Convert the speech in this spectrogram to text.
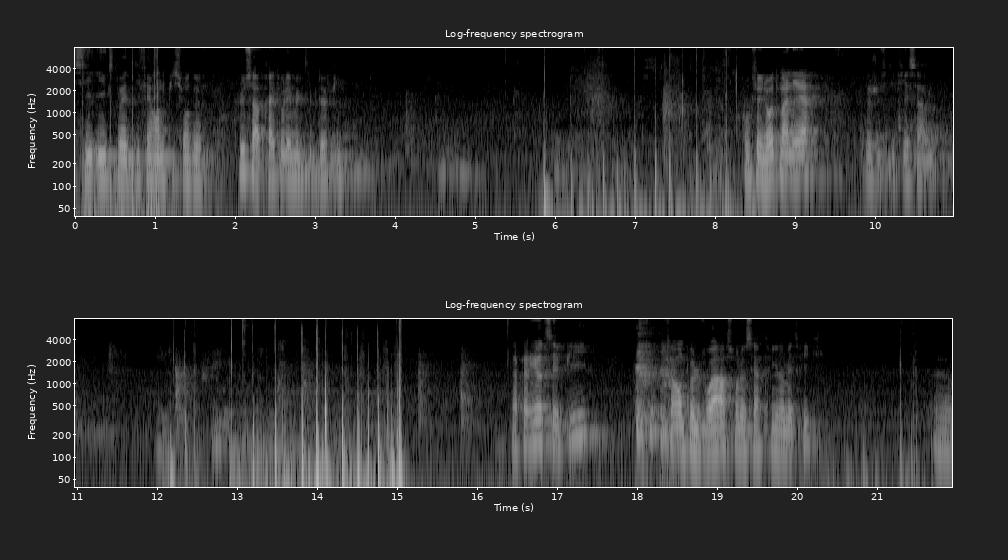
ici x doit être différent de pi sur 2, plus après tous les multiples de pi. Donc c'est une autre manière de justifier ça. La période c'est pi, ça on peut le voir sur le cercle trigonométrique. Euh,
